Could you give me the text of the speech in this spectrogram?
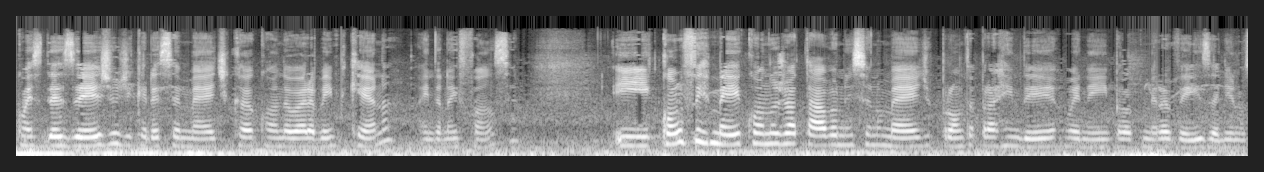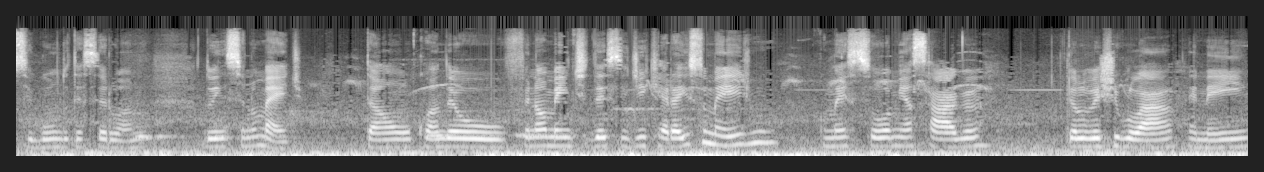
com esse desejo de querer ser médica quando eu era bem pequena, ainda na infância. E confirmei quando já estava no ensino médio, pronta para render o Enem pela primeira vez, ali no segundo, terceiro ano do ensino médio. Então, quando eu finalmente decidi que era isso mesmo, começou a minha saga pelo vestibular, Enem,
